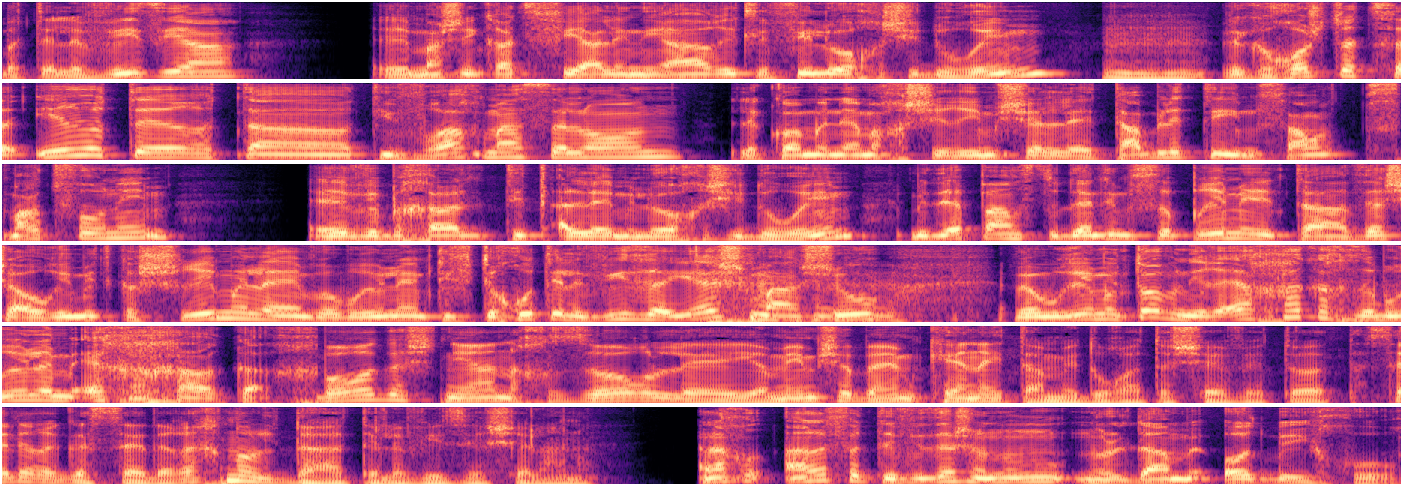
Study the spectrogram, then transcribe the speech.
בטלוויזיה, אה, מה שנקרא צפייה ליניארית לפי לוח השידורים, mm-hmm. וככל שאתה צעיר יותר, אתה תברח מהסלון לכל מיני מכשירים של טאבלטים, סמארט, סמארטפונים, ובכלל תתעלם מלוח השידורים. מדי פעם סטודנטים מספרים לי את זה שההורים מתקשרים אליהם ואומרים להם תפתחו טלוויזיה יש משהו ואומרים להם טוב נראה אחר כך אז אומרים להם איך אחר כך. בוא רגע שנייה נחזור לימים שבהם כן הייתה מדורת השבט. תעשה לי רגע סדר איך נולדה הטלוויזיה שלנו. אנחנו, א', הטלוויזיה שלנו נולדה מאוד באיחור.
